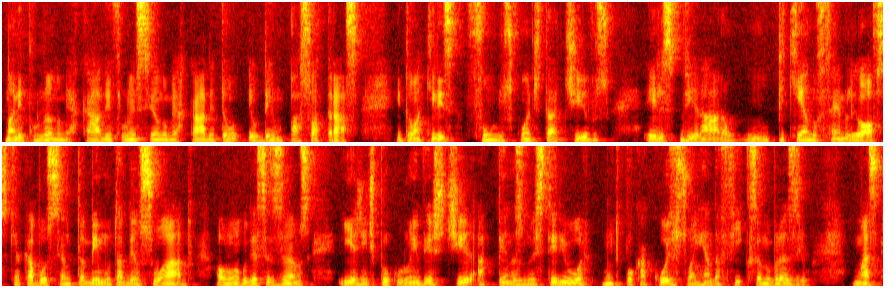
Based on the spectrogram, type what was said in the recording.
manipulando o mercado, influenciando o mercado, então eu dei um passo atrás. Então aqueles fundos quantitativos, eles viraram um pequeno family office que acabou sendo também muito abençoado ao longo desses anos e a gente procurou investir apenas no exterior, muito pouca coisa, só em renda fixa no Brasil. Mas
